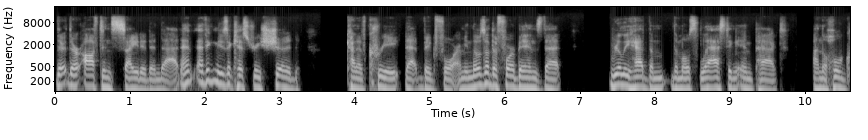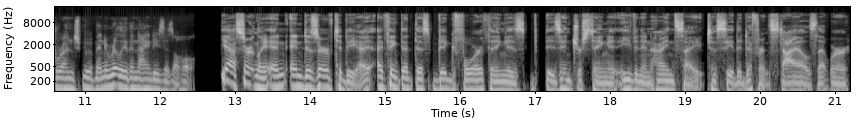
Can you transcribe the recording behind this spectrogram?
They're, they're often cited in that. And I think music history should kind of create that big four. I mean, those are the four bands that really had the, the most lasting impact on the whole grunge movement and really the 90s as a whole. Yeah, certainly, and and deserve to be. I, I think that this big four thing is is interesting, even in hindsight, to see the different styles that were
